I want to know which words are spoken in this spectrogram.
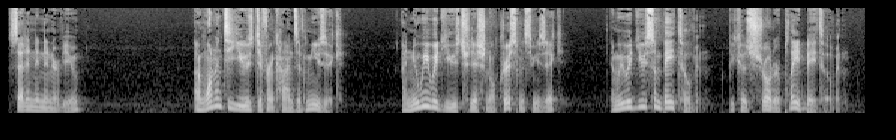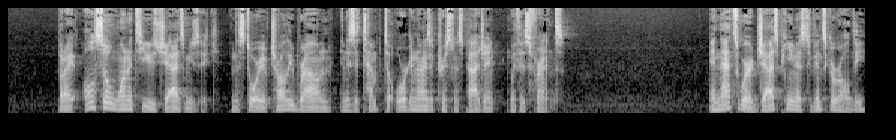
said in an interview I wanted to use different kinds of music. I knew we would use traditional Christmas music, and we would use some Beethoven, because Schroeder played Beethoven. But I also wanted to use jazz music in the story of Charlie Brown and his attempt to organize a Christmas pageant with his friends. And that's where jazz pianist Vince Guaraldi,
